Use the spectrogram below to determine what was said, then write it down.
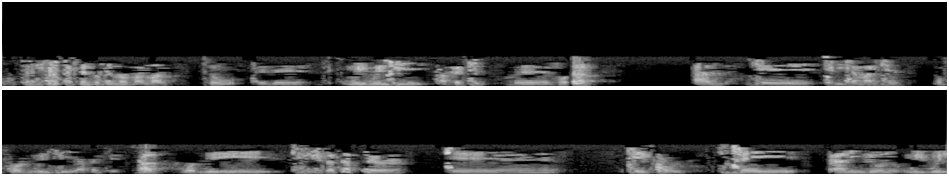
50% of the normal month. So eh, we will be affected eh, for that. And the EBITDA margins, of course, will be affected. But what we think is that after eh, April, May, and in June, we will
